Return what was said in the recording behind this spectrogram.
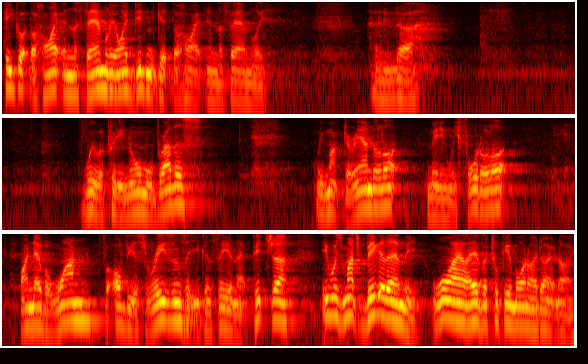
He got the height in the family. I didn't get the height in the family. And uh, we were pretty normal brothers. We mucked around a lot, meaning we fought a lot. I never won for obvious reasons that you can see in that picture. He was much bigger than me. Why I ever took him on, I don't know.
